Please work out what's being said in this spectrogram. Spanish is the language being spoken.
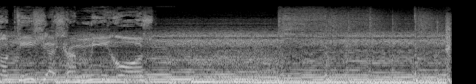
noticias, amigos.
